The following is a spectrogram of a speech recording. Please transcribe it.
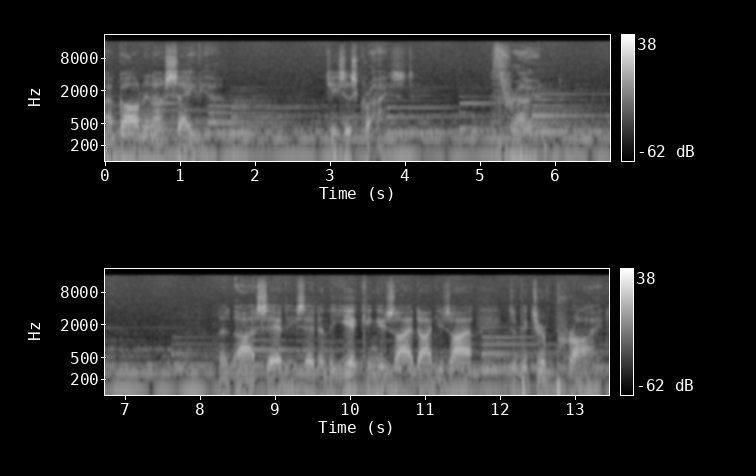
Our God and our Savior, Jesus Christ, throned. I said, he said, in the year King Uzziah died, Uzziah is a picture of pride,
